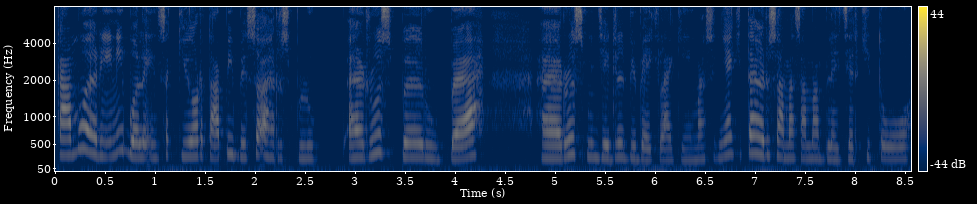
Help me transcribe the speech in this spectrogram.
Kamu hari ini boleh insecure, tapi besok harus harus berubah, harus menjadi lebih baik lagi. Maksudnya kita harus sama-sama belajar gitu.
